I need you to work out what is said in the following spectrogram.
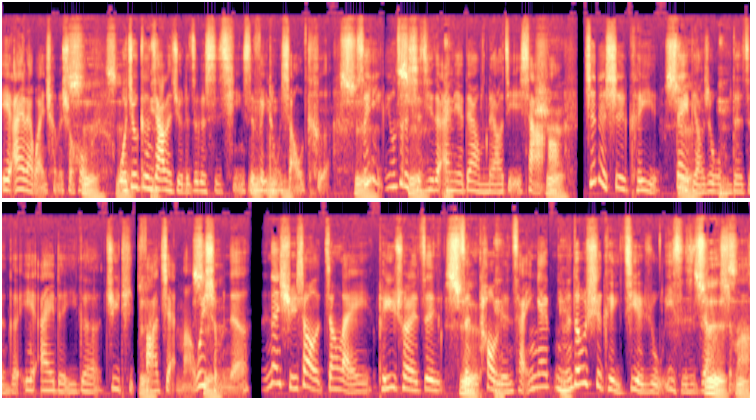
AI 来完成的时候，我就更加的觉得这个事情是非同小可。所以用这个实际的案例带我们了解一下啊，真的是可以代表着我们的整个 AI 的一个具体发展吗？为什么呢？那学校将来培育出来这整套人才，应该你们都是可以介入，意思是这样是吗？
